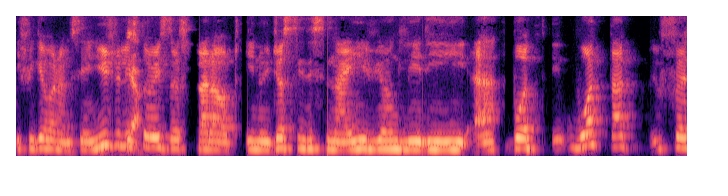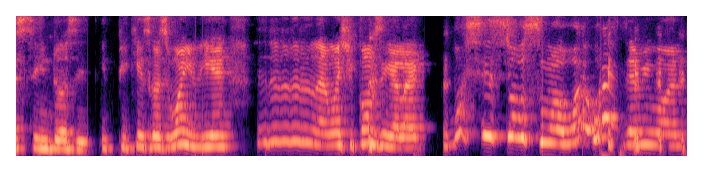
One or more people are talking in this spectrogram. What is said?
If you get what I'm saying, usually Yeah. stories just start out, you know, you just see this naive young lady, uh, but what that first scene does, it, it piques because when you hear and when she comes in, you're like, what? She's so small. Why? Why is everyone,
